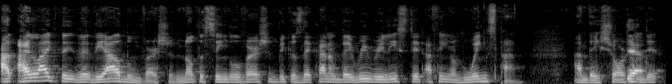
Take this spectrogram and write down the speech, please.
I, I like the, the, the album version, not the single version, because they kind of they re-released it, I think, on Wingspan, and they shortened Yeah. it.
